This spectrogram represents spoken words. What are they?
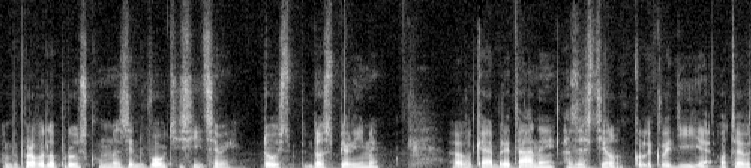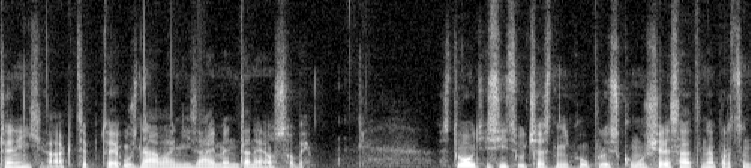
aby provedl průzkum mezi dvou tisícimi dospělými ve Velké Británii a zjistil, kolik lidí je otevřených a akceptuje uznávání zájmen dané osoby. Z 2000 účastníků průzkumu 61%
